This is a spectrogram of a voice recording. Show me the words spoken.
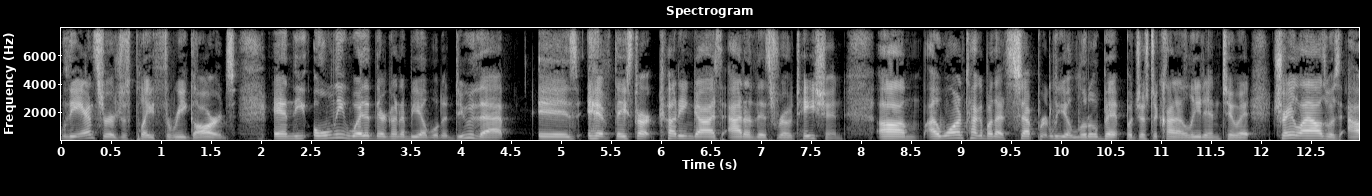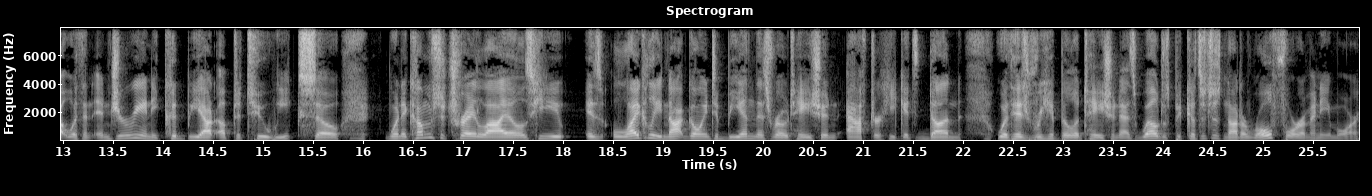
The answer is just play three guards. And the only way that they're going to be able to do that is if they start cutting guys out of this rotation. Um, I want to talk about that separately a little bit, but just to kind of lead into it, Trey Lyles was out with an injury and he could be out up to two weeks. So when it comes to Trey Lyles, he is likely not going to be in this rotation after he gets done with his rehabilitation as well, just because it's just not a role for him anymore.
